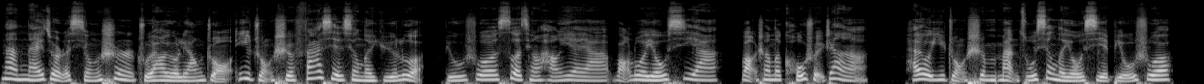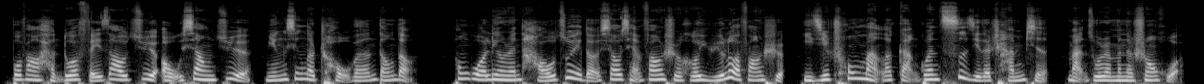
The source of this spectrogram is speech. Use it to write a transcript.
那奶嘴的形式主要有两种，一种是发泄性的娱乐，比如说色情行业呀、网络游戏呀、网上的口水战啊；还有一种是满足性的游戏，比如说播放很多肥皂剧、偶像剧、明星的丑闻等等，通过令人陶醉的消遣方式和娱乐方式，以及充满了感官刺激的产品，满足人们的生活，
